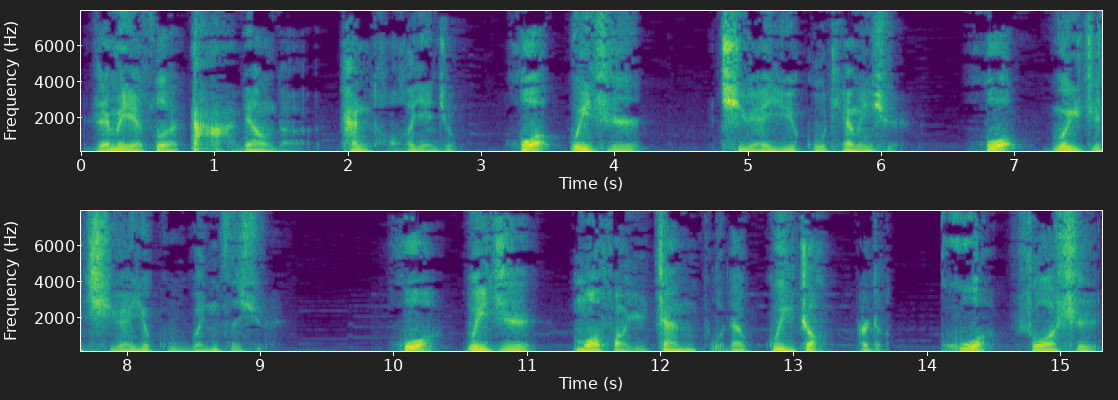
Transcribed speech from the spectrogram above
人们也做了大量的探讨和研究，或谓之起源于古天文学，或谓之起源于古文字学，或谓之模仿于占卜的归兆而得，或说是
